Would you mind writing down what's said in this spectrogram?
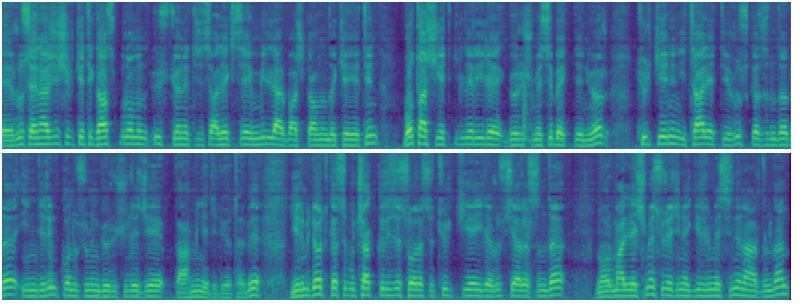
E, Rus enerji şirketi Gazprom'un üst yöneticisi Alexey Miller başkanlığındaki heyetin BOTAŞ yetkilileriyle görüşmesi bekleniyor. Türkiye'nin ithal ettiği Rus gazında da indirim konusunun görüşüleceği tahmin ediliyor tabi. 24 Kasım uçak krizi sonrası Türkiye ile Rusya arasında normalleşme sürecine girilmesinin ardından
